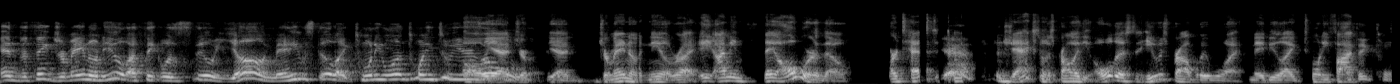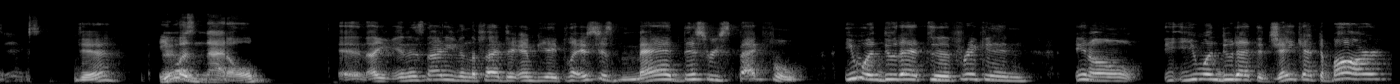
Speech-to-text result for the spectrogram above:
And the thing, Jermaine O'Neal, I think, was still young, man. He was still like 21, 22 years Oh old. Oh, yeah, Jer- yeah, Jermaine O'Neal, right. I mean, they all were though. Artest Yeah. Jackson was probably the oldest, and he was probably what, maybe like 25, I think 26. Yeah. He Yeah. wasn't that old. And, I, and it's not even the fact they're NBA players. It's just mad disrespectful. You wouldn't do that to freaking, you know, you wouldn't do that to Jake at the bar.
